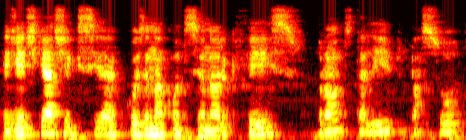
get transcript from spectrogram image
Tem gente que acha que se a coisa não aconteceu na hora que fez, pronto, tá livre, passou.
